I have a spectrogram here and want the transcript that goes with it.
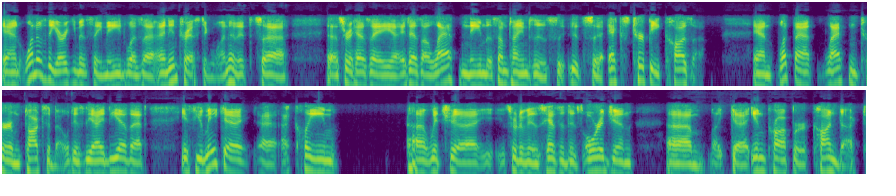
And one of the arguments they made was uh, an interesting one, and it's uh, uh, sort of has a it has a Latin name that sometimes is it's uh, ex turpi causa, and what that Latin term talks about is the idea that if you make a a, a claim uh, which uh, sort of is has its origin um, like uh, improper conduct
